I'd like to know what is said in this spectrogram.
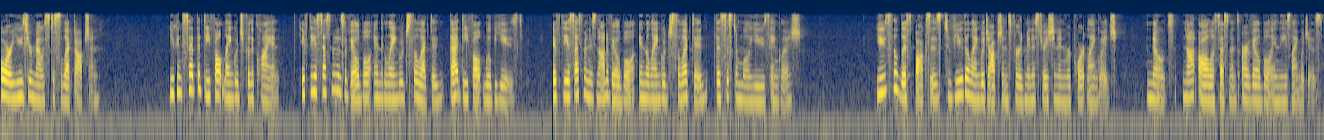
Or use your mouse to select Option. You can set the default language for the client. If the assessment is available and the language selected, that default will be used. If the assessment is not available in the language selected, the system will use English. Use the list boxes to view the language options for administration and report language. Note, not all assessments are available in these languages.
